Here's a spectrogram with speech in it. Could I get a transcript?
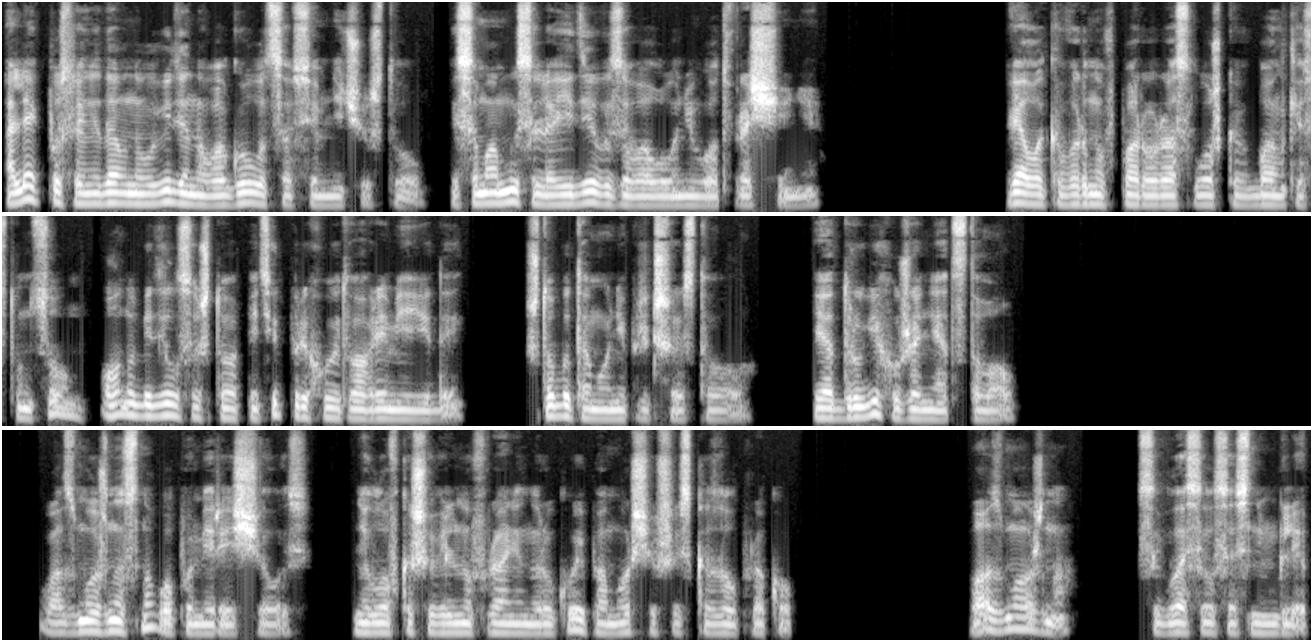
Олег после недавно увиденного голод совсем не чувствовал, и сама мысль о еде вызывала у него отвращение. Вяло ковырнув пару раз ложкой в банке с тунцом, он убедился, что аппетит приходит во время еды, что бы тому ни предшествовало, и от других уже не отставал. Возможно, снова померещилось. Неловко шевельнув раненой рукой, поморщившись, сказал Прокоп. Возможно, согласился с ним Глеб.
